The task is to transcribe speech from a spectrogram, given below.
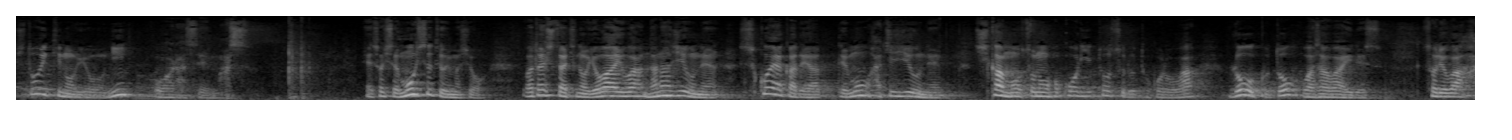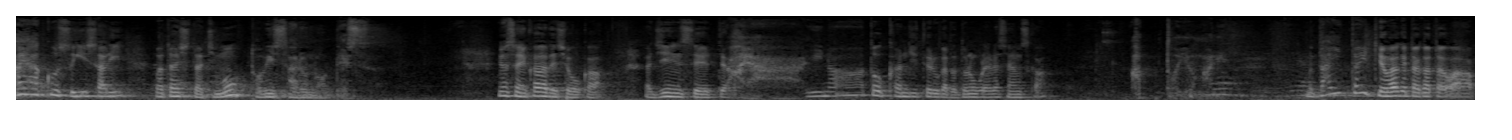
一息のように終わらせます。そしてもう一つ読みましょう。私たちの弱いは70年健やかであっても80年。しかもその誇りとするところは労苦と災いです。それは早く過ぎ去り私たちも飛び去るのです。皆さんいかがでしょうか？人生って早いなと感じてる方どのぐらいいらっしゃいますか？あっという間に。大体手を挙げた方は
